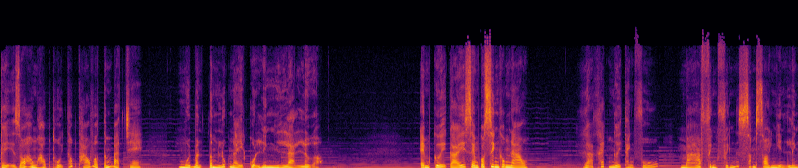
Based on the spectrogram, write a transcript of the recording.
kệ gió hồng hộc thổi thốc tháo vào tấm bạt tre, mối bận tâm lúc này của Linh là lửa. Em cười cái xem có xinh không nào? Gã khách người thành phố, má phình phính xăm soi nhìn Linh.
